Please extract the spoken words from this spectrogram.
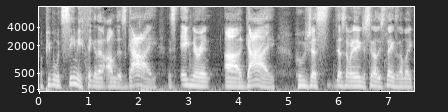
but people would see me thinking that I'm this guy, this ignorant uh, guy who just doesn't know anything, just saying all these things, and I'm like,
